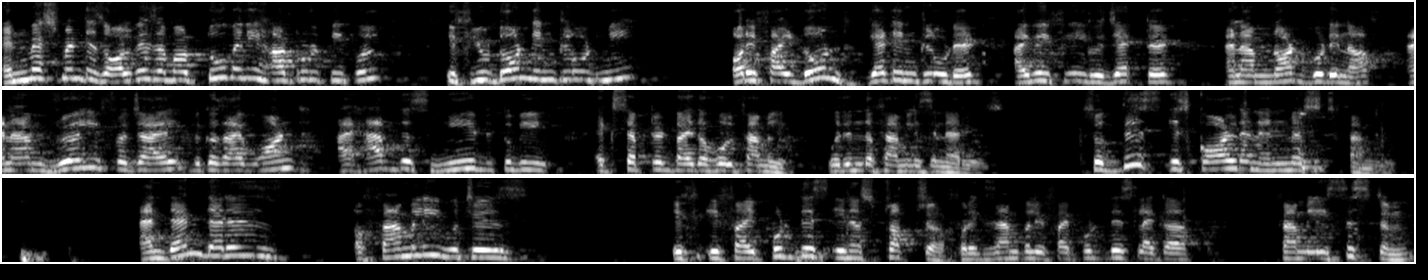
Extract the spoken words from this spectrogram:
Enmeshment is always about too many heart rule people. If you don't include me, or if I don't get included, I will feel rejected and I'm not good enough and I'm really fragile because I want, I have this need to be accepted by the whole family within the family scenarios. So this is called an enmeshed family. And then there is a family which is, if, if I put this in a structure, for example, if I put this like a family system,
